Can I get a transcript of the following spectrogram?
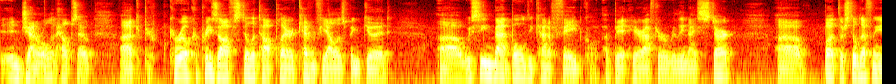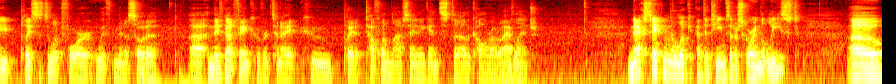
in general, it helps out. Uh, Kirill Kaprizov still a top player. Kevin Fiala has been good. Uh, we've seen Matt Boldy kind of fade a bit here after a really nice start, uh, but there's still definitely places to look for with Minnesota. Uh, and they've got Vancouver tonight, who played a tough one last night against uh, the Colorado Avalanche. Next, taking a look at the teams that are scoring the least. Uh,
